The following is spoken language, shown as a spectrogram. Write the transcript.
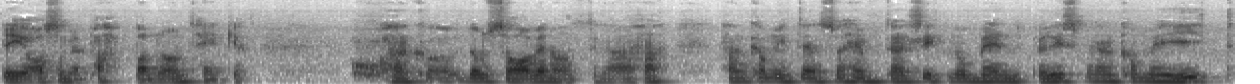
det är jag som är pappan och de tänker att "Åh, han kom, de sa väl någonting han, han kommer inte ens att hämta sitt nobelpris men han kommer hit.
